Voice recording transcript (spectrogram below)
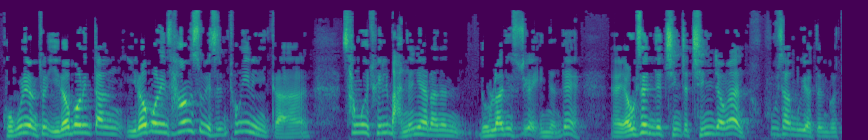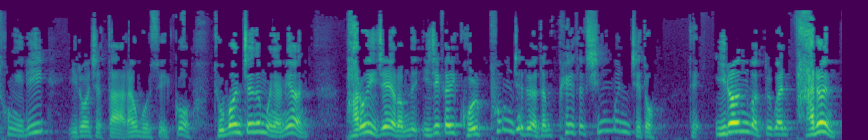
고구려 영토를 잃어버린 땅 잃어버린 상황 속에서 통일이니까 삼국의 통일이 맞느냐라는 논란의 소지가 있는데 예, 여기서 이제 진짜 진정한 후삼국의 어떤 그 통일이 이루어졌다라고 볼 수 있고 두 번째는 뭐냐면 바로 이제 여러분들 이제까지 골품제도였던 폐해석 신분제도 네, 이런 것들과는 다른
